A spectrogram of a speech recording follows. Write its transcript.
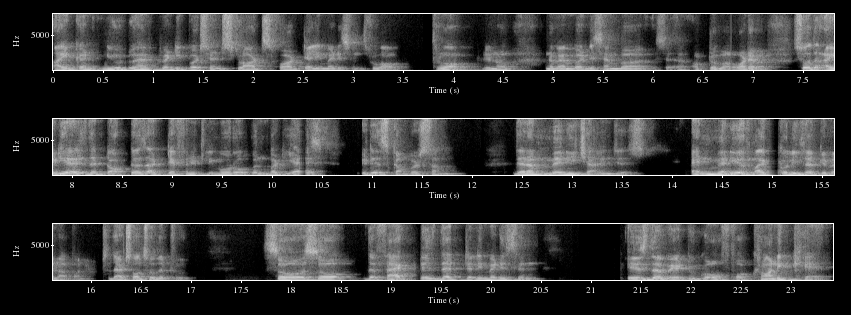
I continue to have 20% slots for telemedicine throughout, throughout, you know, November, December, uh, October, whatever. So the idea is that doctors are definitely more open, but yes, it is cumbersome. There are many challenges and many of my colleagues have given up on it. So that's also the truth. So, so the fact is that telemedicine is the way to go for chronic care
